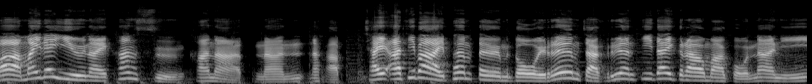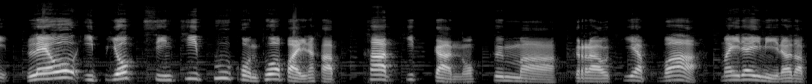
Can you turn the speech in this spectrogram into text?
ว่าไม่ได้อยู่ในขั้นสูงขนาดนั้นนะครับ ใช้อธิบายเพิ่มเติมโดยเริ่มจากเรื่องที่ได้กล่าวมาก่อนหน้านี้ แล้วอิบยกสิ่งที่ผู้คนทั่วไปนะครับ คาดคิดกันเนาะขึ้นมากล่าวเทียบว่าไม่ได้มีระดับ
